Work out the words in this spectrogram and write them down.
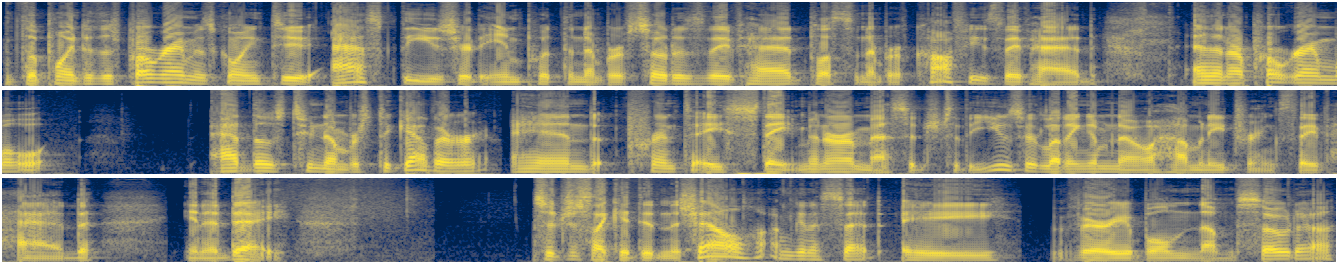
The point of this program is going to ask the user to input the number of sodas they've had plus the number of coffees they've had, and then our program will add those two numbers together and print a statement or a message to the user letting them know how many drinks they've had in a day. So just like I did in the shell, I'm going to set a variable num soda.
